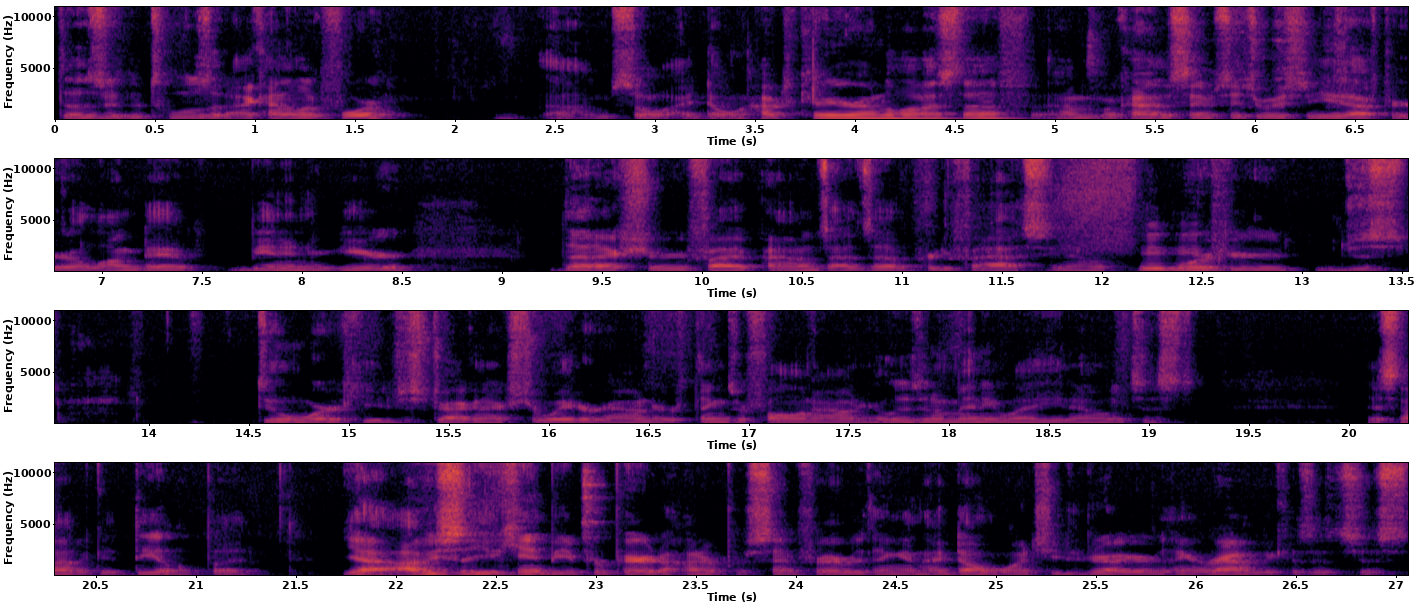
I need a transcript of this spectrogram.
those are the tools that i kind of look for um, so i don't have to carry around a lot of stuff. I'm, I'm kind of the same situation you after a long day of being in your gear. That extra five pounds adds up pretty fast you know? Mm-hmm. or if you're just doing work you're just dragging extra weight around or things are falling out and you're losing them anyway you know it's just it's not a good deal. But yeah obviously you can't be prepared 100% for everything and i don't want you to drag everything around because it's just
